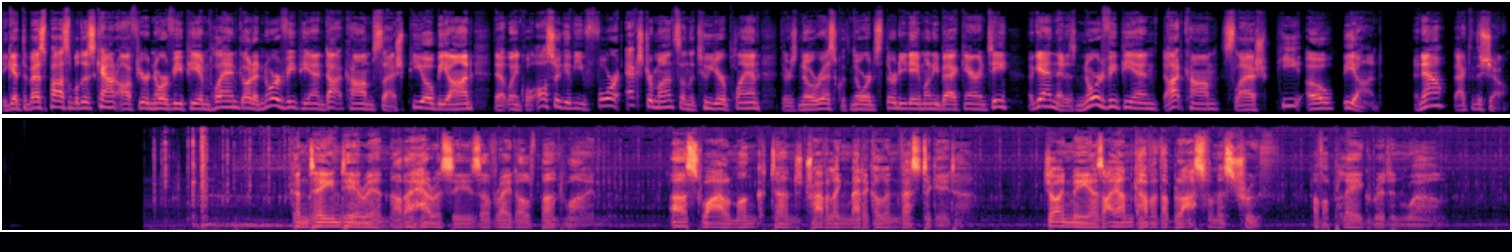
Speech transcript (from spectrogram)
To get the best possible discount off your NordVPN plan, go to nordvpn.com slash pobeyond. That link will also give you four extra months on the two-year plan. There's no risk with Nord's 30-day money-back guarantee. Again, that is nordvpn.com slash pobeyond. And now, back to the show. Contained herein are the heresies of Radolf Burntwine, erstwhile monk turned traveling medical investigator. Join me as I uncover the blasphemous truth of a plague ridden world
